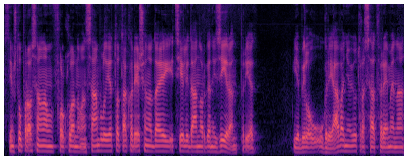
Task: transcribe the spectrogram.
S tim što u profesionalnom folklornom ansamblu je to tako rješeno da je i cijeli dan organiziran. Prije je bilo ugrijavanje ujutro sat vremena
